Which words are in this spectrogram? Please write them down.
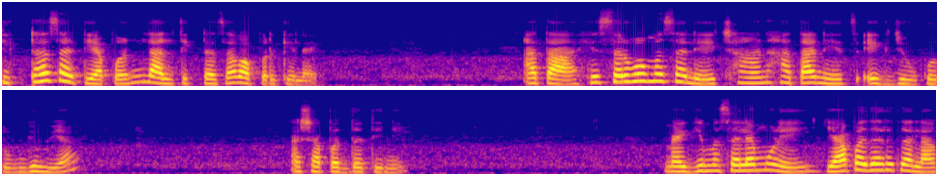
तिखटासाठी आपण लाल तिखटाचा वापर केला आहे आता हे सर्व मसाले छान हातानेच एकजीव करून घेऊया. अशा पद्धतीने. मॅगी मसाल्यामुळे या पदार्थाला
